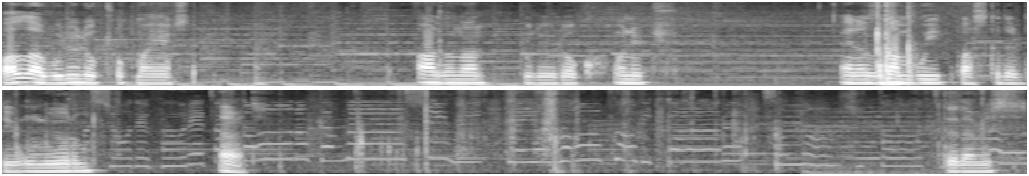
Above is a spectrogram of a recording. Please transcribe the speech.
Vallahi Blue Lock çok manyak. Ardından Blue Lock 13. En azından bu ilk baskıdır diye umuyorum. Evet. Dedemiz.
